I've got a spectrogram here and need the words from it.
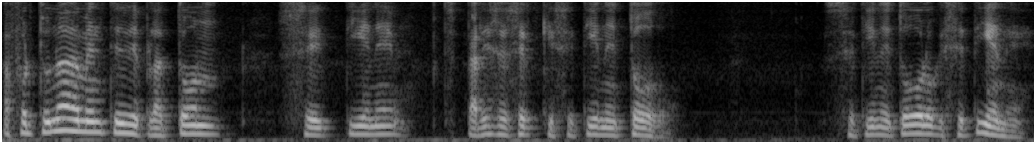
Afortunadamente de Platón se tiene, parece ser que se tiene todo, se tiene todo lo que se tiene.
